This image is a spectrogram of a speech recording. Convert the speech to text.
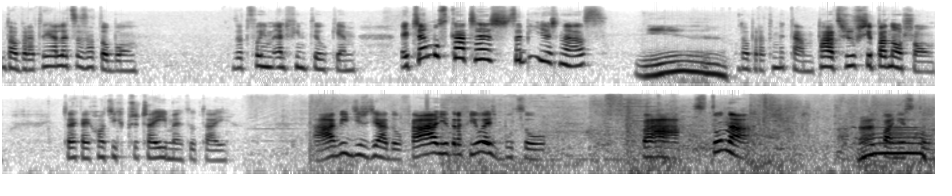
Dobra, to ja lecę za tobą. Za twoim elfim tyłkiem. Ej, czemu skaczesz? Zabijesz nas. Nie. Dobra, to my tam. Patrz, już się panoszą. Czekaj, chodź ich przyczaimy tutaj. A, widzisz dziadów. A, nie trafiłeś, bucu. Pa, stuna. A, to panie stun.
